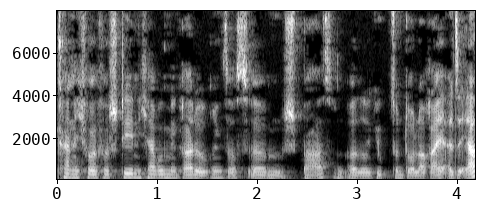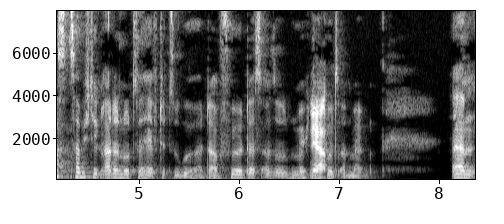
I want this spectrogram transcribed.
Kann ich voll verstehen. Ich habe mir gerade übrigens aus ähm, Spaß, also Juckt und Dollerei, also erstens habe ich dir gerade nur zur Hälfte zugehört dafür, das also möchte ich ja. kurz anmerken. Ähm,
